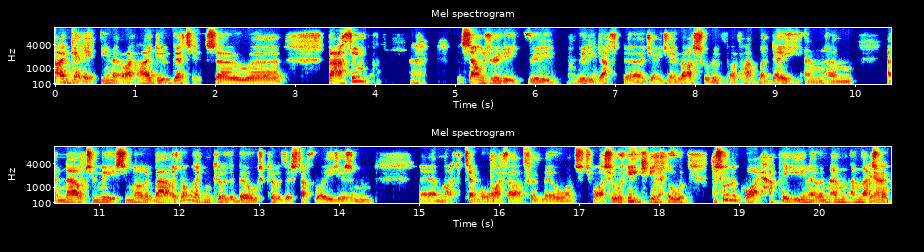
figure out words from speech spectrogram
I get it, you know, I, I do get it. So, uh, but I think. Uh, it sounds really, really, really daft, uh, JJ. But I've sort of I've had my day, and and and now to me, it's not about as long as I can cover the bills, cover the staff wages, and um, I can take my wife out for a meal once or twice a week. You know, we're sort of quite happy. You know, and and, and that's yeah. what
